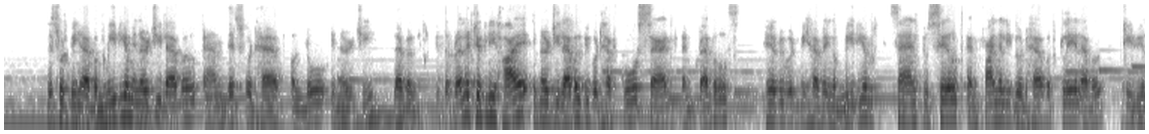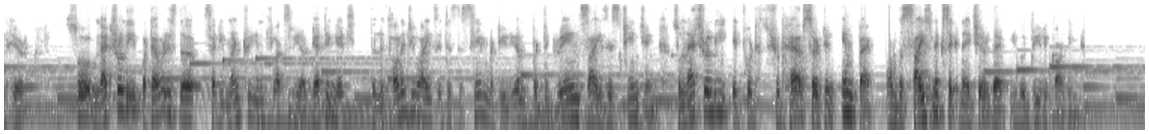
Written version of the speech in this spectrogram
this would be have a medium energy level and this would have a low energy level. In the relatively high energy level, we would have coarse sand and pebbles. Here we would be having a medium sand to silt and finally we would have a clay level material here. So naturally, whatever is the sedimentary influx we are getting it, the lithology wise, it is the same material, but the grain size is changing. So naturally, it would should have certain impact on the seismic signature that we would be recording.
